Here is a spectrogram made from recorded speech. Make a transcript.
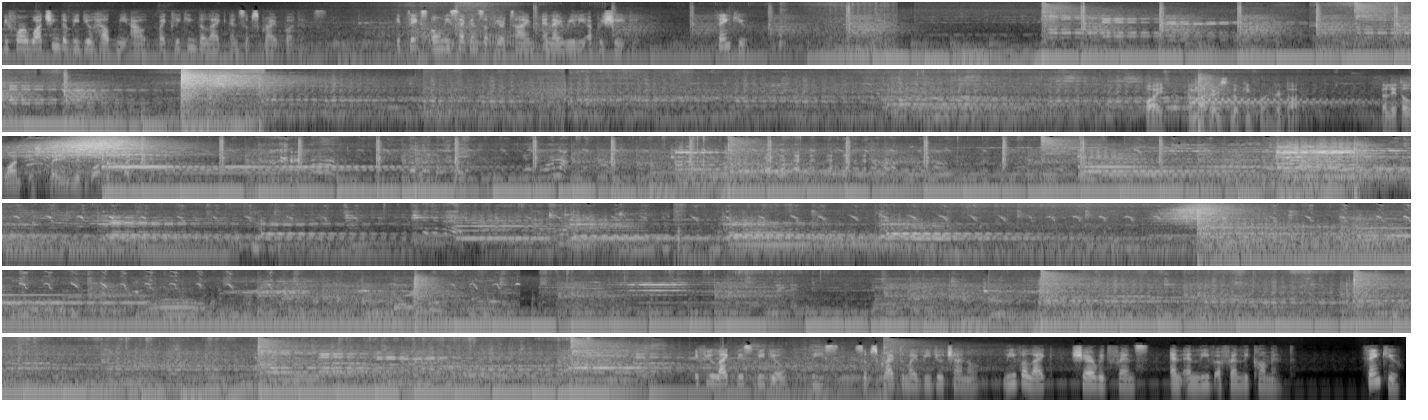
Before watching the video help me out by clicking the like and subscribe buttons. It takes only seconds of your time and I really appreciate it. Thank you. Oi, a mother is looking for her daughter. The little one is playing with water by If you like this video, please subscribe to my video channel, leave a like, share with friends, and, and leave a friendly comment. Thank you.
